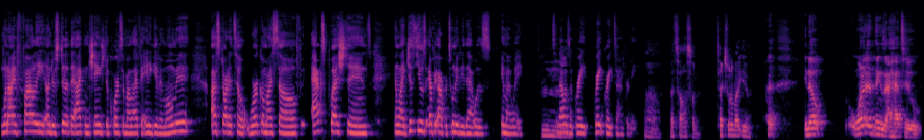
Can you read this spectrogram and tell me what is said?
when I finally understood that I can change the course of my life at any given moment, I started to work on myself, ask questions, and like just use every opportunity that was in my way. Mm. So that was a mm. great, great, great time for me. Wow, that's awesome. Tex, what about you? you know, one of the things I had to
